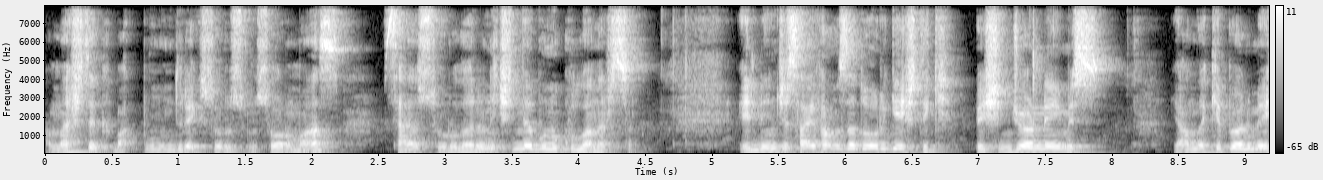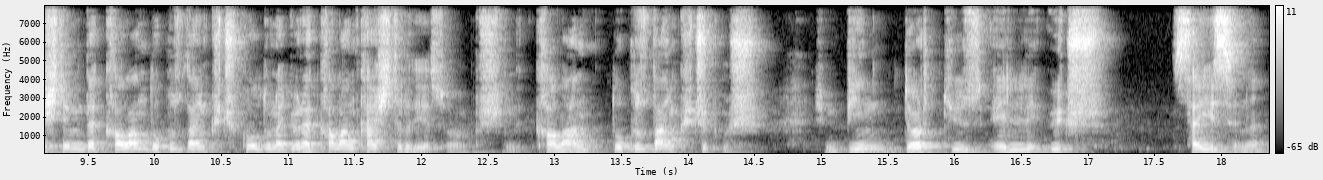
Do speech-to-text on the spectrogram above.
Anlaştık. Bak bunun direkt sorusunu sormaz. Sen soruların içinde bunu kullanırsın. 50. sayfamıza doğru geçtik. 5. örneğimiz. Yandaki bölme işleminde kalan 9'dan küçük olduğuna göre kalan kaçtır diye sormuş. Şimdi kalan 9'dan küçükmüş. Şimdi 1453 sayısını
